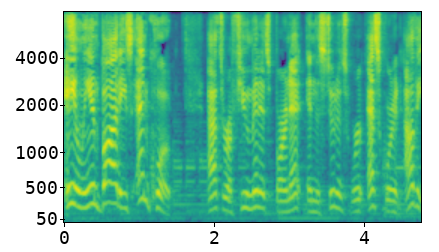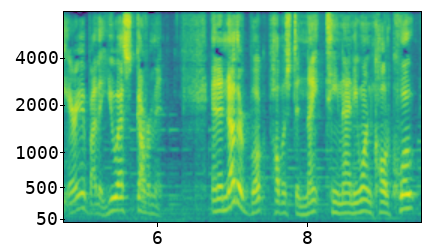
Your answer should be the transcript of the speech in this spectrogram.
alien bodies, end quote. After a few minutes, Barnett and the students were escorted out of the area by the U.S. government. In another book published in 1991 called, quote,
